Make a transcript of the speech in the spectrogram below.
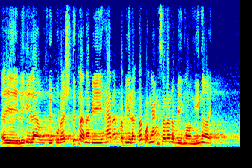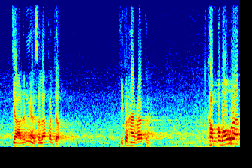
Li ilal fi Quraysh. Tức là Nabi hai rách là bị đặt rất là ngắn. Sau đó Nabi ngồi nghỉ ngơi, chờ đến ngày Salat Fajr. Chỉ có hai rách thôi. Không có bốn rách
